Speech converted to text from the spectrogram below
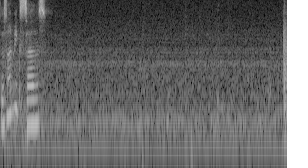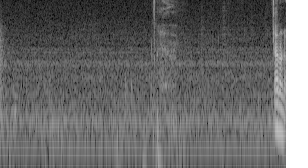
Does that make sense? I don't know.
